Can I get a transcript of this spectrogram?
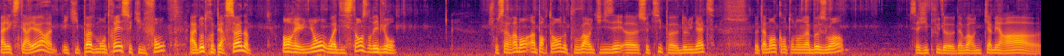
à l'extérieur, et qui peuvent montrer ce qu'ils font à d'autres personnes en réunion ou à distance dans des bureaux. Je trouve ça vraiment important de pouvoir utiliser euh, ce type euh, de lunettes, notamment quand on en a besoin. Il ne s'agit plus d'avoir une caméra, euh,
